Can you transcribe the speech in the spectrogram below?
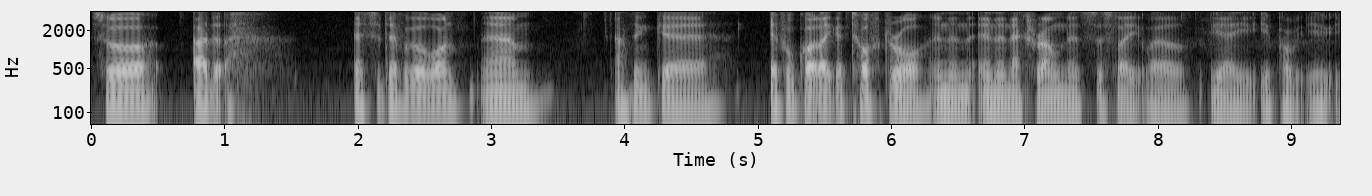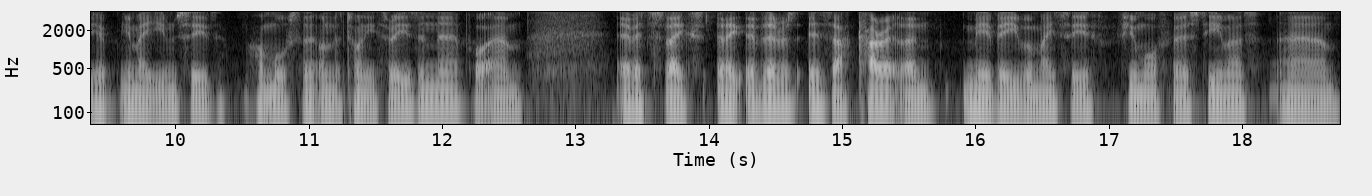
so I d- it's a difficult one. Um, I think uh, if we've got like a tough draw in the, in the next round, it's just like well, yeah, you, you probably you, you, you might even see most of the under twenty threes in there. But um, if it's like like if there is, is that carrot, then maybe we might see a few more first teamers. Um,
